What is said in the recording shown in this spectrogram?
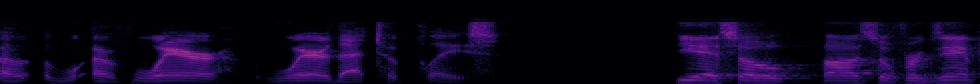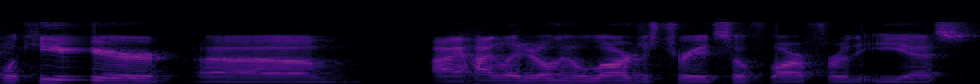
of, of where where that took place. Yeah. So uh, so for example, here um, I highlighted only the largest trade so far for the ES.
